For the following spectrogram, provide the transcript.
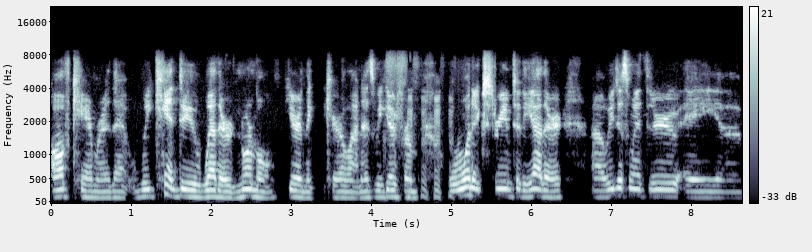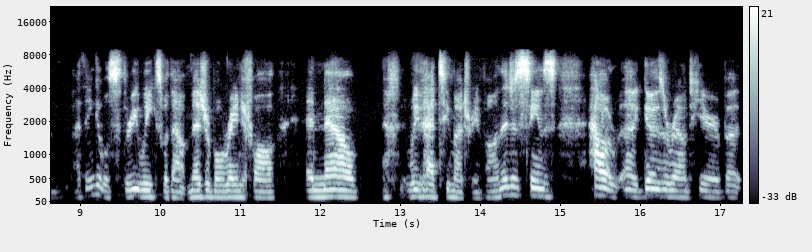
off camera that we can't do weather normal here in the Carolinas. We go from one extreme to the other. Uh, we just went through a, um, I think it was three weeks without measurable rainfall, and now we've had too much rainfall. And it just seems how it uh, goes around here. But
